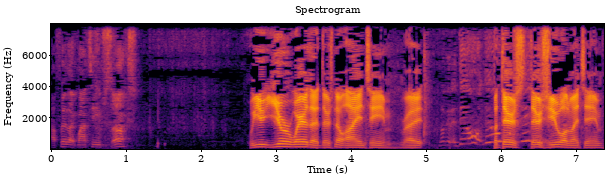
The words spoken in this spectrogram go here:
I feel like my team sucks. Well, you, you're aware that there's no I in team, right? At. They all, they But there's there's you on my team.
